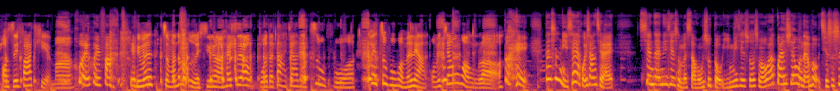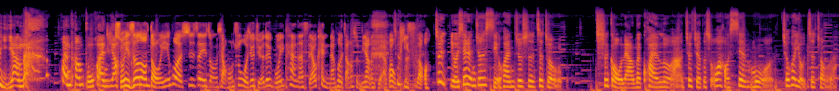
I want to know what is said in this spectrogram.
哦，直接发帖吗？会会发帖。你们怎么那么恶心啊？还是要博得大家的祝福，快祝福我们俩，我们交往了。对，但是你现在回想起来，现在那些什么小红书、抖音那些说什么我要官宣我男朋友，其实是一样的，换汤不换药。所以这种抖音或者是这一种小红书，我就绝对不会看啊！谁要看你男朋友长什么样子呀、关我屁事哦！就有些人就是喜欢就是这种吃狗粮的快乐啊，就觉得说哇好羡慕、哦，就会有这种啦。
